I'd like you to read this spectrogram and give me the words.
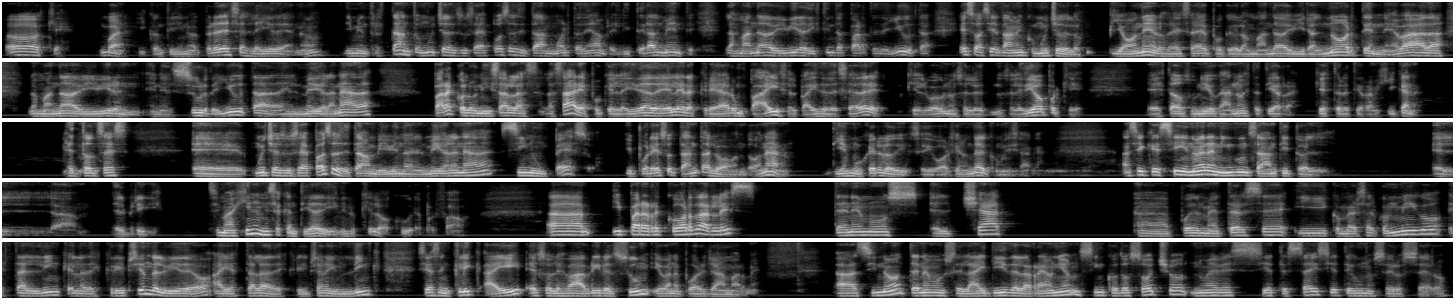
Ok, Bueno, y continúa, pero esa es la idea, ¿no? Y mientras tanto, muchas de sus esposas estaban muertas de hambre, literalmente. Las mandaba a vivir a distintas partes de Utah. Eso hacía también con muchos de los pioneros de esa época, los mandaba a vivir al norte, en Nevada, los mandaba a vivir en, el sur de Utah, en el medio de la nada, para colonizar las, las áreas, porque la idea de él era crear un país, el país de Cedre, que luego no se, le, no se le dio porque Estados Unidos ganó esta tierra, que esto era tierra mexicana. Entonces, eh, muchas de sus esposas estaban viviendo en el medio de la nada sin un peso. Y por eso tantas lo abandonaron. Diez mujeres lo, se divorciaron de él, como dice acá. Así que sí, no era ningún santito el, el, el Briggy. ¿Se imaginan esa cantidad de dinero? Qué locura, por favor. Ah, y para recordarles, tenemos el chat Ah, pueden meterse y conversar conmigo. Está el link en la descripción del video. Ahí está la descripción, hay un link. Si hacen clic ahí, eso les va a abrir el Zoom y van a poder llamarme. Ah, si no, tenemos el ID de la reunión 528-976-7100.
